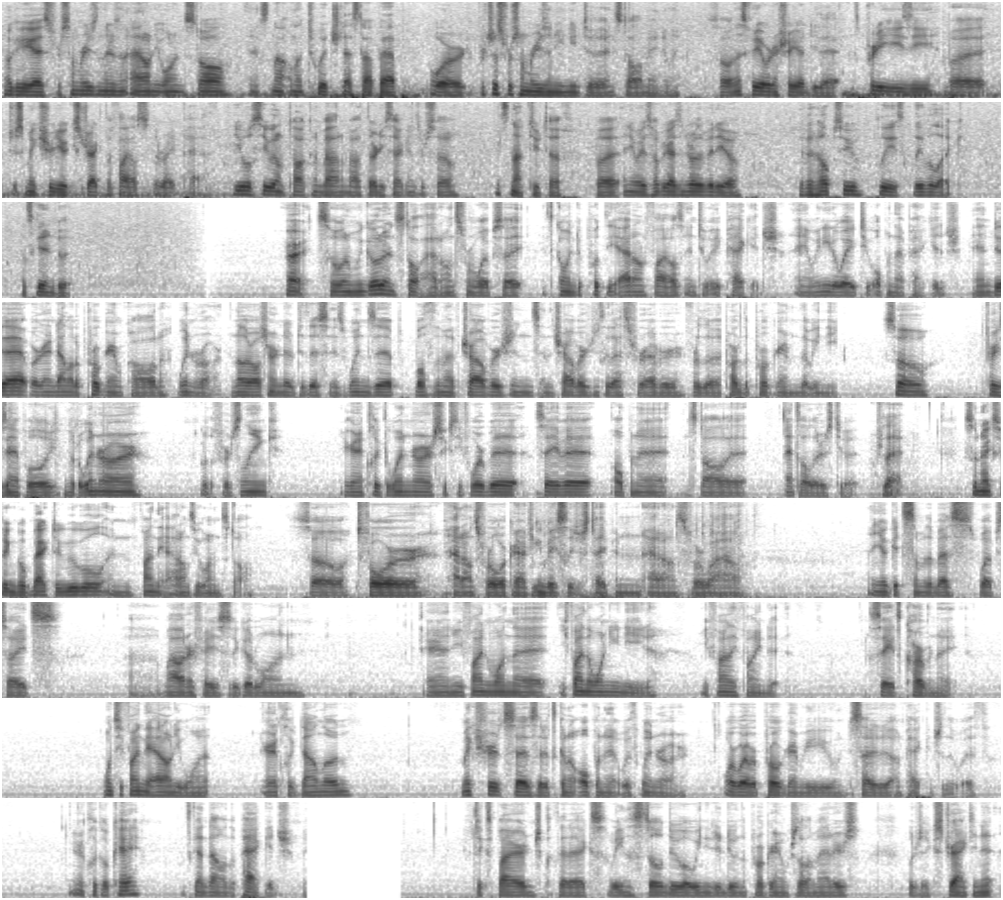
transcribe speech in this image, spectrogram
Okay guys, for some reason there's an add-on you want to install and it's not on the Twitch desktop app or for just for some reason you need to install it manually. So in this video we're going to show you how to do that. It's pretty easy, but just make sure you extract the files to the right path. You will see what I'm talking about in about 30 seconds or so. It's not too tough. But anyways, hope you guys enjoy the video. If it helps you, please leave a like. Let's get into it. Alright, so when we go to install add-ons from a website, it's going to put the add-on files into a package, and we need a way to open that package. And to do that, we're going to download a program called WinRAR. Another alternative to this is WinZip. Both of them have trial versions, and the trial versions last forever for the part of the program that we need. So, for example, you can go to WinRAR, go to the first link, you're going to click the WinRAR 64-bit, save it, open it, install it. That's all there is to it for that. So next we can go back to Google and find the add-ons we want to install. So for add-ons for Warcraft, you can basically just type in add-ons for WoW, and you'll get some of the best websites. Uh, WoW interface is a good one, and you find one that you find the one you need. You finally find it. Say it's Carbonite. Once you find the add-on you want, you're gonna click download. Make sure it says that it's gonna open it with WinRAR or whatever program you decided to unpackage it with. You're gonna click OK it's going to download the package. If it's expired, just click that X. We can still do what we need to do in the program, which is all that matters, which is extracting it.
